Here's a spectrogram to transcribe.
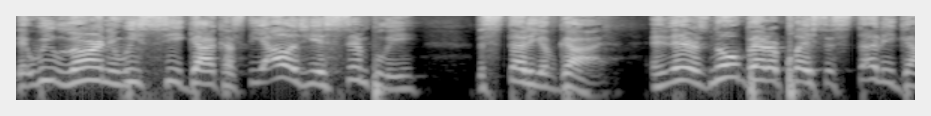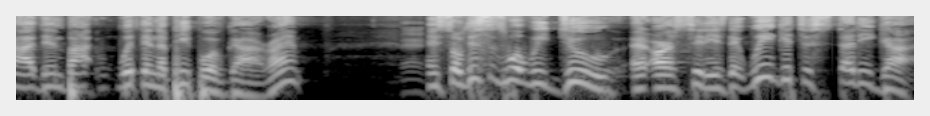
that we learn and we see God, because theology is simply the study of God. And there is no better place to study God than by, within the people of God, right? And so this is what we do at R City is that we get to study God.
